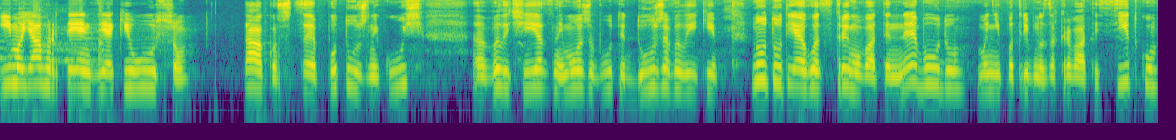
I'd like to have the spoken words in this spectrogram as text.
І моя гортензія кіушу. Також це потужний кущ, величезний, може бути дуже великий. Ну тут я його стримувати не буду. Мені потрібно закривати сітку.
